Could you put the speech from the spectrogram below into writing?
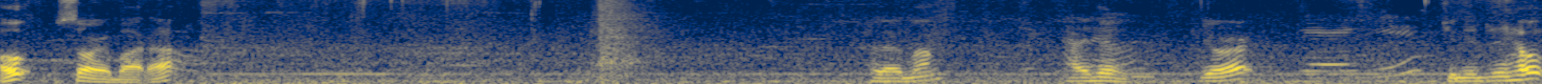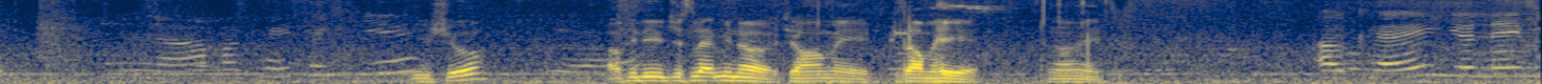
Oh, sorry about that. Hello, ma'am. How you doing? You alright? Yeah, you? Do you need any help? No, I'm okay, thank you. You sure? Yeah. If you do, just let me know. Do you know what I mean? Because I'm here. Do you know what I mean? Okay, your name is?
